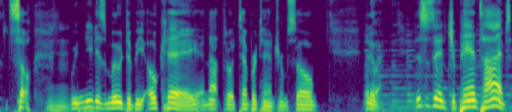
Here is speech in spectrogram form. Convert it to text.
so Mhm. we need his mood to be okay and not throw a temper tantrum. So, anyway, this is in Japan Times.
